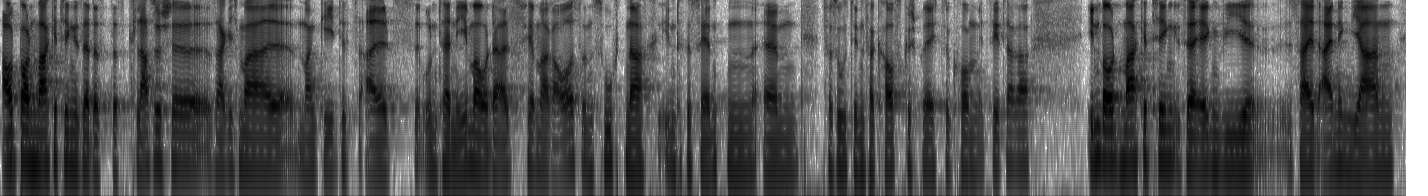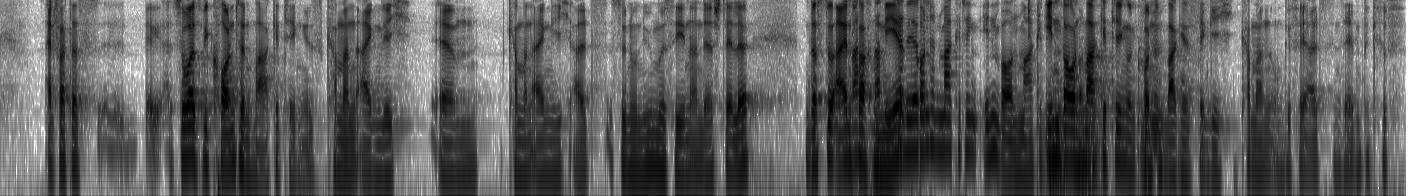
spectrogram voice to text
Outbound Marketing ist ja das, das klassische, sage ich mal, man geht jetzt als Unternehmer oder als Firma raus und sucht nach Interessenten, ähm, versucht in ein Verkaufsgespräch zu kommen, etc. Inbound Marketing ist ja irgendwie seit einigen Jahren einfach das, äh, sowas wie Content Marketing ist, kann man eigentlich, ähm, kann man eigentlich als Synonyme sehen an der Stelle dass du einfach was, was mehr. Ist jetzt Content Marketing? Inbound Marketing. Inbound Marketing und Content mhm. Marketing, das denke ich, kann man ungefähr als denselben Begriff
